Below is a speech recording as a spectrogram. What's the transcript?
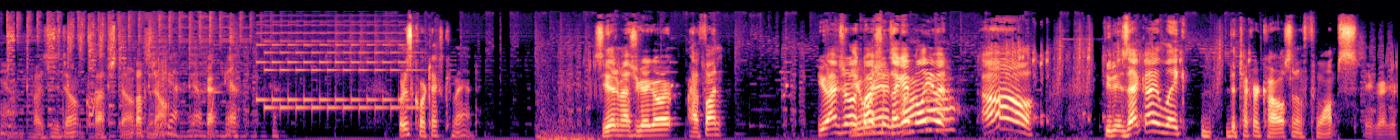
Yeah. Fuzzies don't. Clefts don't. Clefts don't. Yeah, yeah, okay, yeah. What is Cortex Command? See you later, Master Gregor. Have fun. You answered all the You questions. win. I can't believe it. Oh. Dude, is that guy like the Tucker Carlson of Thwomps? Hey, Gregor.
